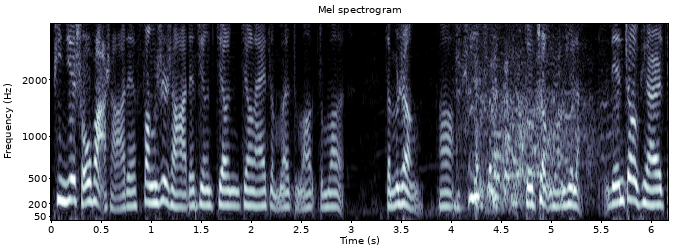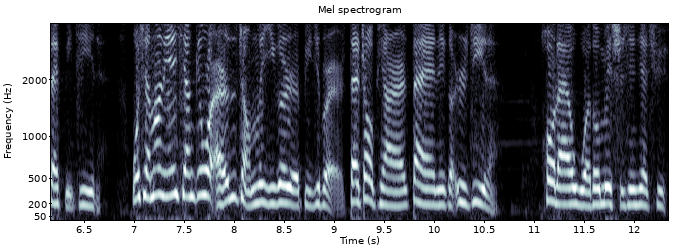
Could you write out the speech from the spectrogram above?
拼接手法啥的，方式啥的，将将将来怎么怎么怎么。怎么整啊？都整上去了，连照片带笔记的。我想当年想给我儿子整那么一个笔记本，带照片带那个日记的，后来我都没实行下去。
